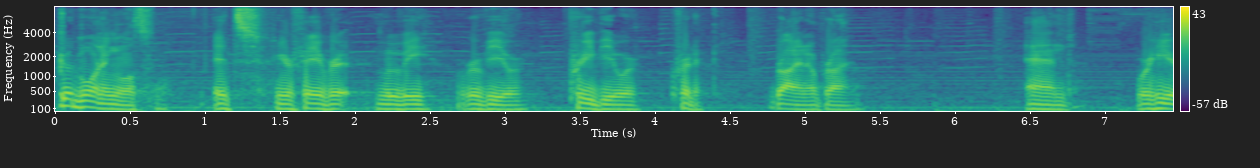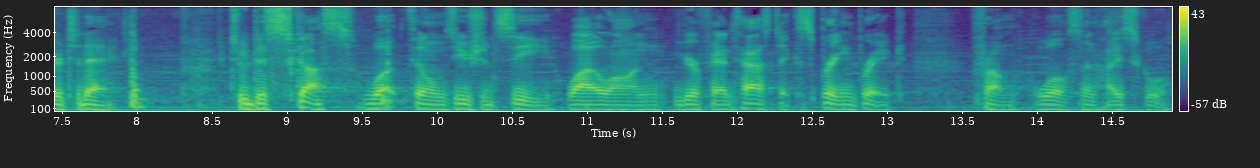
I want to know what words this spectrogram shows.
Good morning, Wilson. It's your favorite movie reviewer, previewer, critic, Ryan O'Brien. And we're here today to discuss what films you should see while on your fantastic spring break from Wilson High School.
